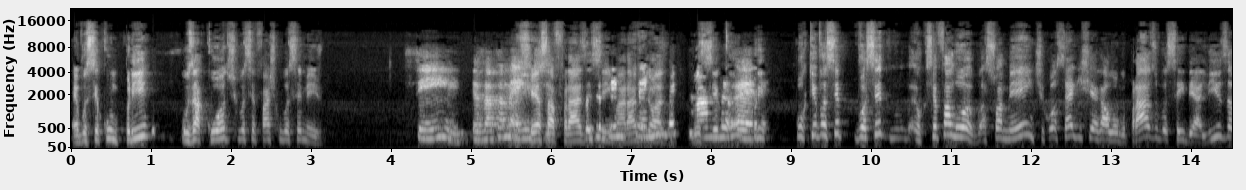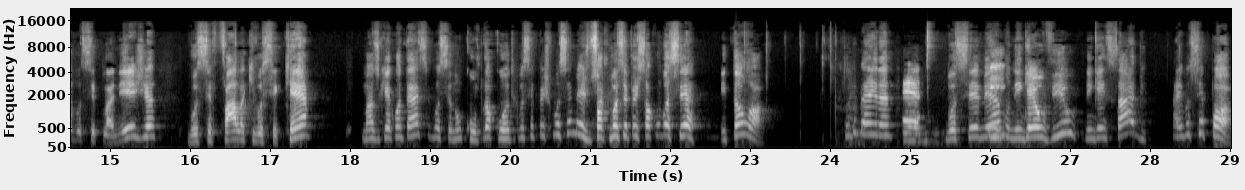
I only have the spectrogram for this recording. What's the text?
é você cumprir os acordos que você faz com você mesmo. Sim, exatamente. Eu achei essa frase assim, maravilhosa. Você é. cumpre. É... Porque você, você, é o que você falou, a sua mente consegue enxergar a longo prazo, você idealiza, você planeja, você fala que você quer, mas o que acontece? Você não cumpre o acordo que você fez com você mesmo. Só que você fez só com você. Então, ó, tudo bem, né? É. Você mesmo, e... ninguém ouviu, ninguém sabe. Aí você, pô,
